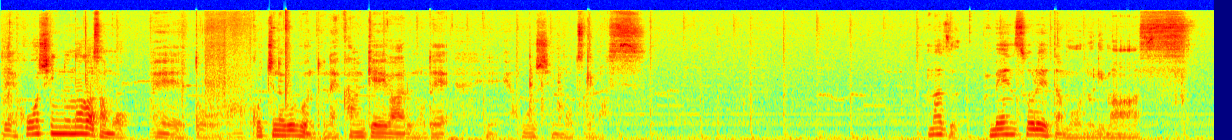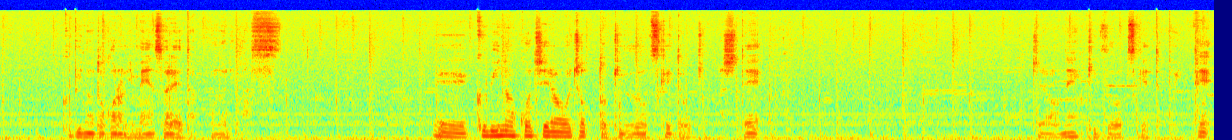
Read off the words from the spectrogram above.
で方針の長さも、えーと、とこっちの部分とね関係があるので、えー、方針もつけます。まずメンソレータムを塗ります。首のところにメンソレータムを塗ります、えー、首のこちらをちょっと傷をつけておきましてこちらをね傷をつけておいてこ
